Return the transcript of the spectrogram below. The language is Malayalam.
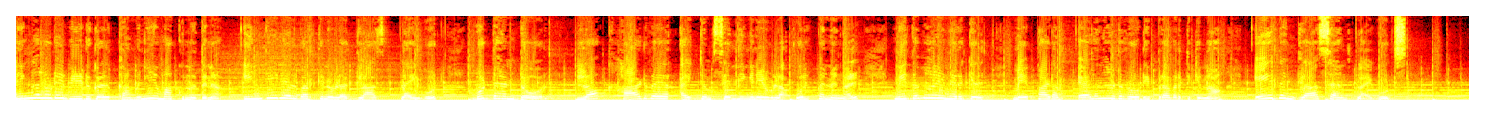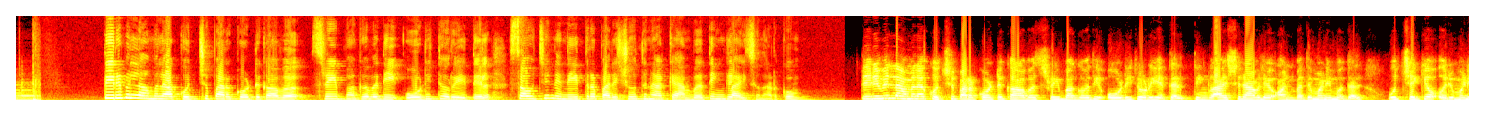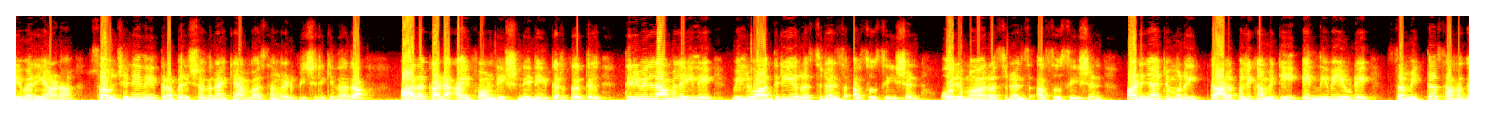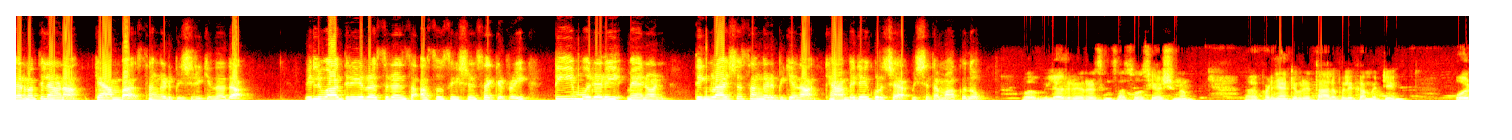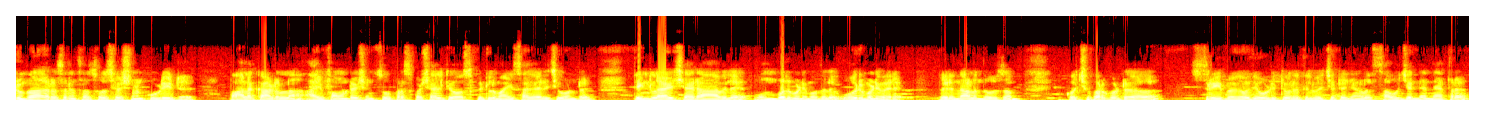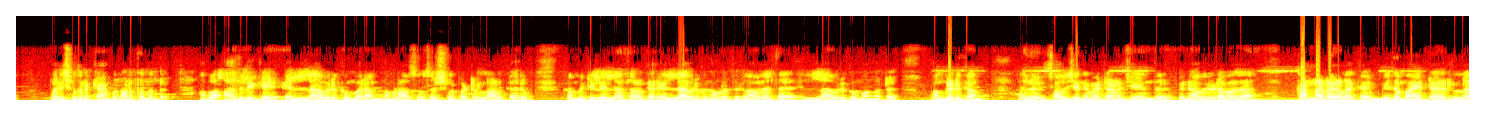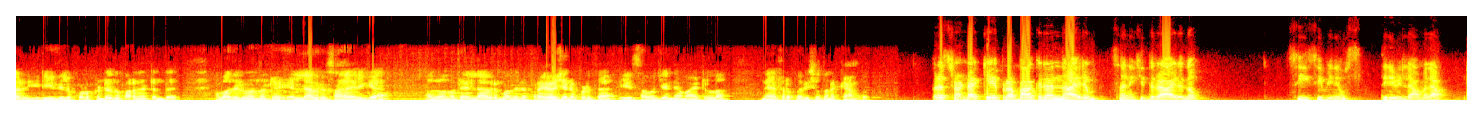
നിങ്ങളുടെ വീടുകൾ കമനീയമാക്കുന്നതിന് interior വർക്കിനുള്ള glass plywood wood and door lock hardware items എന്നിങ്ങനെയുള്ള ഉൽപ്പന്നങ്ങൾ മിതമായ നിരക്കിൽ മേപ്പാടം എളനാട് റോഡിൽ പ്രവർത്തിക്കുന്ന Ethan glass and plywoods Thiruvilwamala Kochu Parakkottukavu Shri Bhagavathi ഓഡിറ്റോറിയത്തിൽ സൗജന്യ നേത്ര പരിശോധനാ ക്യാമ്പ് തിങ്കളാഴ്ച നടക്കും. തിരുവില്ലാമല കൊച്ചു പറക്കോട്ടുകാവ് ശ്രീ ഭഗവതി ഓഡിറ്റോറിയത്തിൽ തിങ്കളാഴ്ച രാവിലെ ഒൻപത് മണി മുതൽ ഉച്ചയ്ക്ക് ഒരു മണി വരെയാണ് സൗജന്യ നേത്ര പരിശോധനാ ക്യാമ്പ് സംഘടിപ്പിച്ചിരിക്കുന്നത്. പാലക്കാട് ഐ ഫൗണ്ടേഷന്റെ നേതൃത്വത്തിൽ തിരുവില്ലാമലയിലെ Villuvathiri residents association Oruma residents association Padinjattumuri Thalappoli committee എന്നിവയുടെ സംയുക്ത സഹകരണത്തിലാണ് ക്യാമ്പ് സംഘടിപ്പിച്ചിരിക്കുന്നത്. Villuvathiri residents association secretary T Murali Menon തിങ്കളാഴ്ച സംഘടിപ്പിക്കുന്ന ക്യാമ്പിനെ കുറിച്ച് വിശദമാക്കുന്നു. വില്ലാതിരി റെസിഡൻസ് അസോസിയേഷനും പടിഞ്ഞാറ്റുപുരി താലപ്പൊലി കമ്മിറ്റിയും ഒരുമ റെസിഡൻസ് അസോസിയേഷനും കൂടിയിട്ട് പാലക്കാടുള്ള ഐ ഫൗണ്ടേഷൻ സൂപ്പർ സ്പെഷ്യാലിറ്റി ഹോസ്പിറ്റലുമായി സഹകരിച്ചുകൊണ്ട് തിങ്കളാഴ്ച രാവിലെ ഒമ്പത് മണി മുതൽ ഒരു മണി വരെ പെരുന്നാളും ദിവസം കൊച്ചു പറക്കോട്ടുകാവ് ശ്രീ ഭഗവതി ഓഡിറ്റോറിയത്തിൽ വെച്ചിട്ട് ഞങ്ങൾ സൗജന്യ നേത്ര പരിശോധന ക്യാമ്പ് നടത്തുന്നുണ്ട്. അപ്പോൾ അതിലേക്ക് എല്ലാവർക്കും വരാം. നമ്മുടെ അസോസിയേഷനിൽ പെട്ടുള്ള ആൾക്കാരും കമ്മിറ്റിയിൽ ഇല്ലാത്ത ആൾക്കാരും എല്ലാവർക്കും നമ്മുടെ തിരുവനന്തപുരത്തെ എല്ലാവർക്കും വന്നിട്ട് പങ്കെടുക്കാം. അത് സൗജന്യമായിട്ടാണ് ചെയ്യുന്നത്. പിന്നെ അവരുടെ വക കണ്ണടകളൊക്കെ മിതമായിട്ടുള്ള രീതിയിൽ കൊടുക്കേണ്ടതെന്ന് പറഞ്ഞിട്ടുണ്ട്. അപ്പോൾ അതിന് വന്നിട്ട് എല്ലാവരും സഹകരിക്കുക. അത് വന്നിട്ട് എല്ലാവരും അതിന് പ്രയോജനപ്പെടുത്തുക. ഈ സൗജന്യമായിട്ടുള്ള നേത്ര പരിശോധന ക്യാമ്പ്. പ്രസിഡന്റ് കെ പ്രഭാകരൻ നായരും സന്നിഹിതരായിരുന്നു. C C V news Thiruvilwamala.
